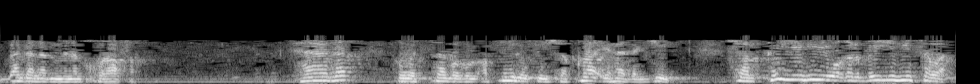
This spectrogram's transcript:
بدلا من الخرافة. هذا هو السبب الأصيل في شقاء هذا الجيل شرقيه وغربيه سواء.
